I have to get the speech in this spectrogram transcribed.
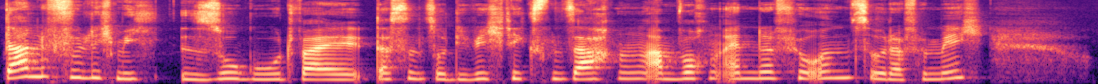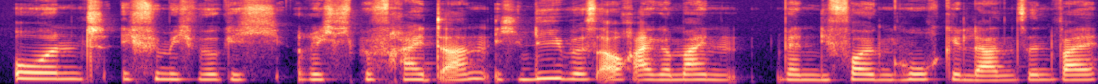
dann fühle ich mich so gut, weil das sind so die wichtigsten Sachen am Wochenende für uns oder für mich. Und ich fühle mich wirklich richtig befreit dann. Ich liebe es auch allgemein, wenn die Folgen hochgeladen sind, weil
